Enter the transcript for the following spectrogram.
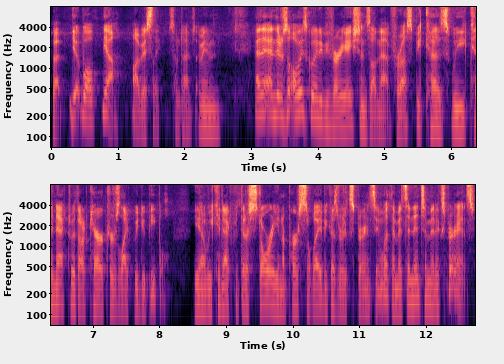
But yeah, well, yeah, obviously, sometimes. I mean, and and there's always going to be variations on that for us because we connect with our characters like we do people. You know, we connect with their story in a personal way because we're experiencing with them. It's an intimate experience.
